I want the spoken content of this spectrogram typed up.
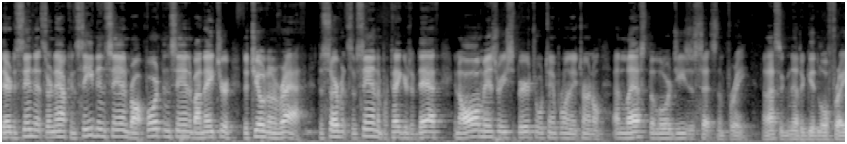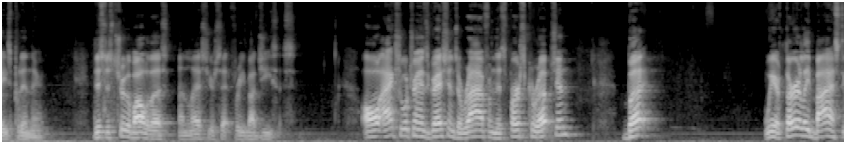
Their descendants are now conceived in sin, brought forth in sin, and by nature the children of wrath, the servants of sin, and partakers of death, and all misery, spiritual, temporal, and eternal, unless the Lord Jesus sets them free. Now that's another good little phrase put in there. This is true of all of us unless you're set free by Jesus. All actual transgressions arrive from this first corruption, but we are thoroughly biased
